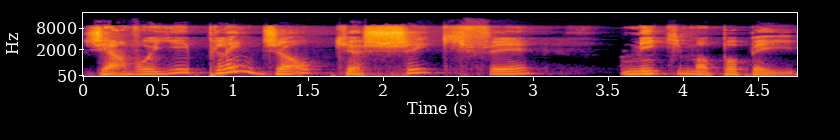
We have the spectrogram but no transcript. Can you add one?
j'ai envoyé plein de jokes que je sais qu'il fait, mais qui m'a pas payé.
